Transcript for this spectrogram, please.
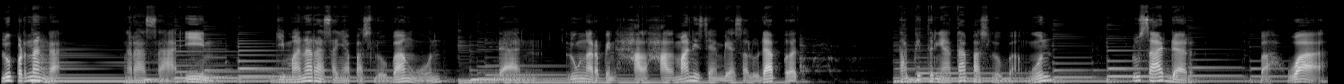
Lu pernah nggak ngerasain gimana rasanya pas lu bangun dan lu ngarepin hal-hal manis yang biasa lu dapet, tapi ternyata pas lu bangun, lu sadar bahwa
